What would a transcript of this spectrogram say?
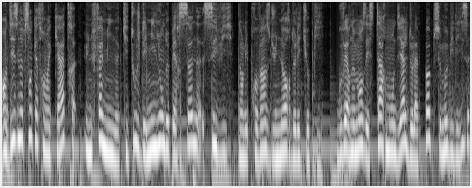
En 1984, une famine qui touche des millions de personnes sévit dans les provinces du nord de l'Éthiopie. Gouvernements et stars mondiales de la pop se mobilisent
